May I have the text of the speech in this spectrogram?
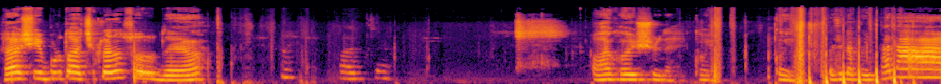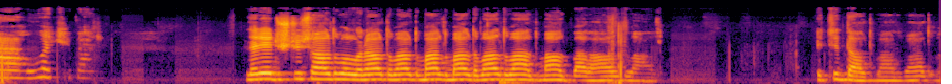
Her şeyi burada açıkladım sonunda ya. Hadi. Koy şurada. Koy. Koy. Şurada koy. Allahu Ekber. Nereye düştüyse aldım onları. Aldım aldım aldım aldım aldım aldım aldım aldım aldım aldım. Eti de aldım aldım aldım.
